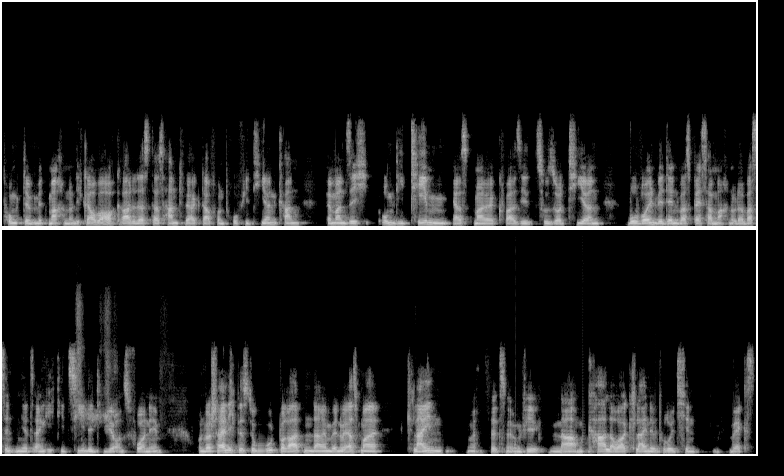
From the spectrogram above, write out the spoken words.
Punkte mitmachen. Und ich glaube auch gerade, dass das Handwerk davon profitieren kann, wenn man sich um die Themen erstmal quasi zu sortieren, wo wollen wir denn was besser machen oder was sind denn jetzt eigentlich die Ziele, die wir uns vornehmen und wahrscheinlich bist du gut beraten darin, wenn du erstmal klein, jetzt irgendwie nah am Karlauer kleine Brötchen wächst,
